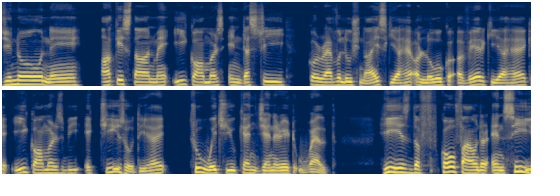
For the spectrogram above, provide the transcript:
جنہوں نے پاکستان میں ای کامرس انڈسٹری کو ریولیوشنائز کیا ہے اور لوگوں کو اویئر کیا ہے کہ ای کامرس بھی ایک چیز ہوتی ہے through which you can generate wealth he is the co founder and C E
